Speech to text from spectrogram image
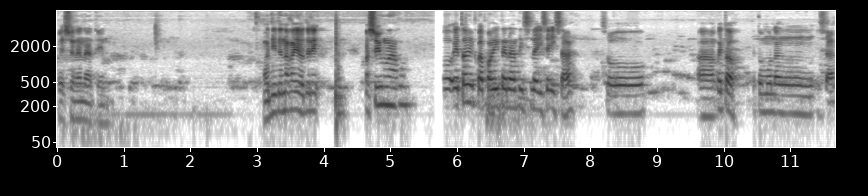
Peso na natin. O, dito na kayo. Dali. Pasuyo nga ako. So, ito. Ipapakita natin sila isa-isa. So, ah ito. Ito munang isa.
